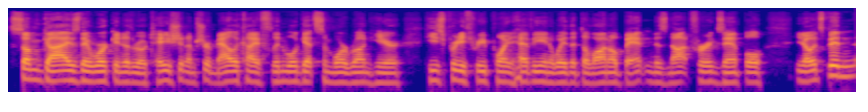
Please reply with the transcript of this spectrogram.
some guys they work into the rotation. I'm sure Malachi Flynn will get some more run here. He's pretty three point heavy in a way that Dalano Banton is not, for example. You know, it's been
